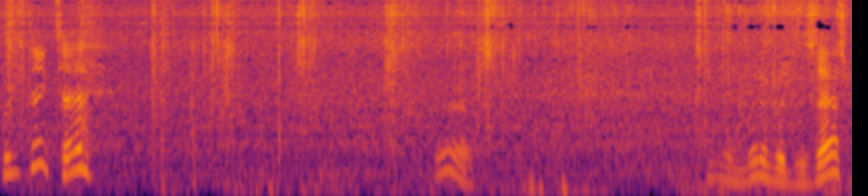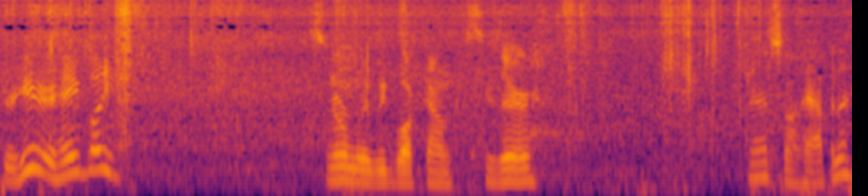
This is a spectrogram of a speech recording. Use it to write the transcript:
What do you think, Ted? Yeah. A bit of a disaster here, hey buddy? So normally we'd walk down through there. That's not happening.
